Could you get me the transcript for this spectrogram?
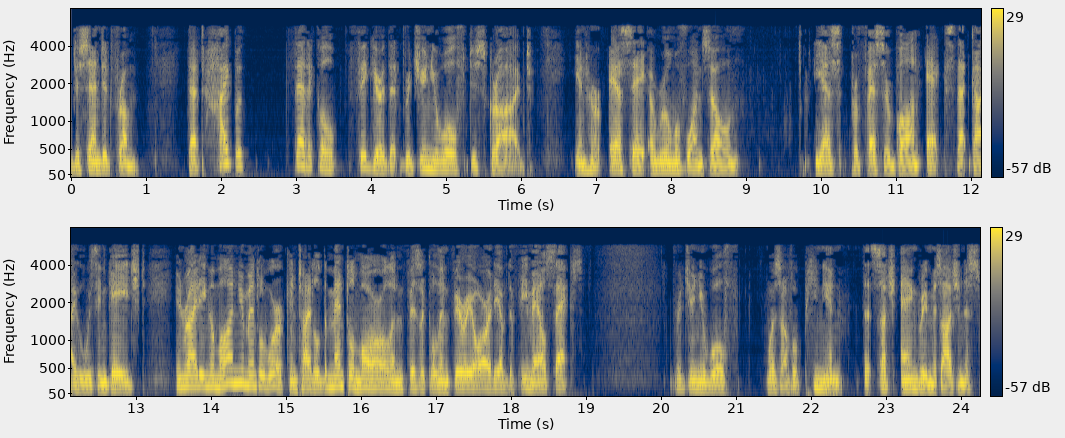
descended from that hypothetical figure that Virginia Woolf described in her essay, A Room of One's Own. Yes, Professor Von X, that guy who was engaged in writing a monumental work entitled The Mental, Moral, and Physical Inferiority of the Female Sex. Virginia Woolf was of opinion that such angry misogynists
